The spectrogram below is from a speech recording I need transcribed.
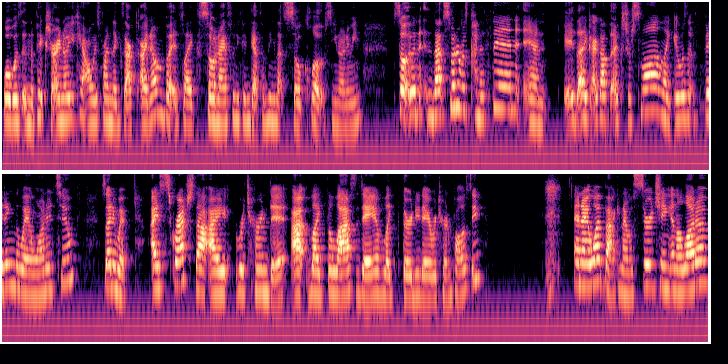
what was in the picture. I know you can't always find the exact item, but it's like so nice when you can get something that's so close, you know what I mean? So and that sweater was kind of thin and it like I got the extra small and like it wasn't fitting the way I wanted to. So anyway, I scratched that. I returned it at like the last day of like 30 day return policy. And I went back and I was searching and a lot of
